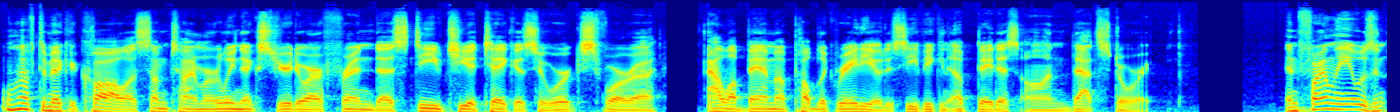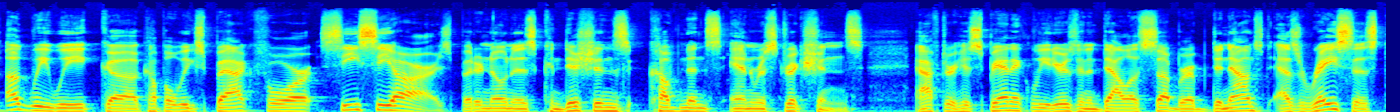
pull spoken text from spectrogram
We'll have to make a call uh, sometime early next year to our friend uh, Steve Chiatakis, who works for uh, Alabama Public Radio, to see if he can update us on that story. And finally, it was an ugly week uh, a couple weeks back for CCRs, better known as Conditions, Covenants, and Restrictions after Hispanic leaders in a Dallas suburb denounced as racist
